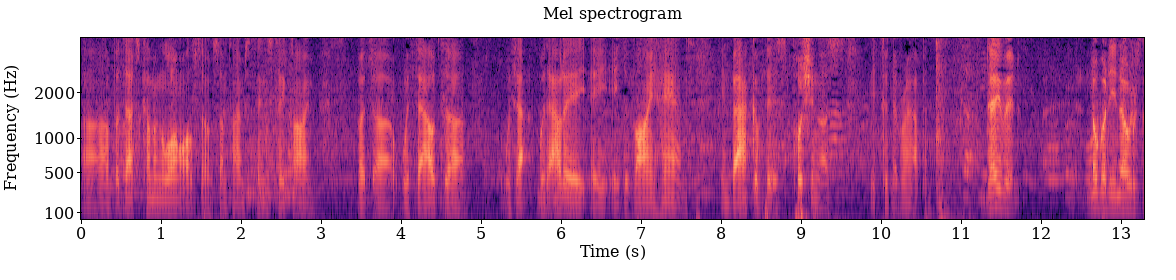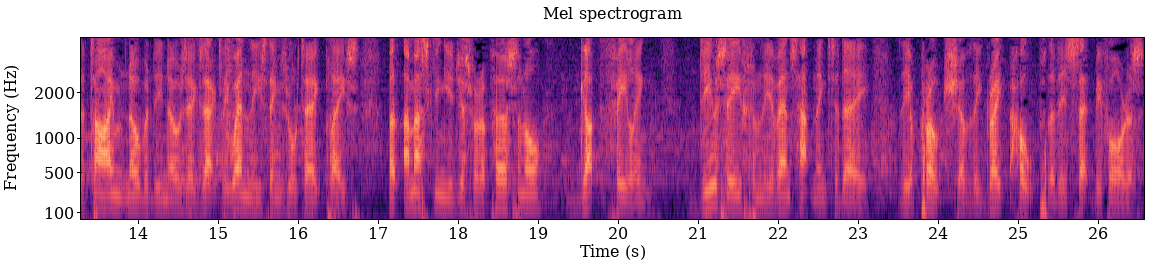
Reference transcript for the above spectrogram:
Uh, but that's coming along also. Sometimes things take time, but uh, without without without a, a, a divine hand in back of this pushing us it could never happen. David, nobody knows the time, nobody knows exactly when these things will take place. But I'm asking you just for a personal gut feeling. Do you see from the events happening today the approach of the great hope that is set before us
